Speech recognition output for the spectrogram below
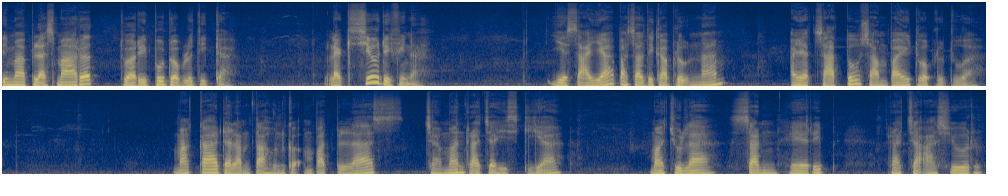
15 Maret 2023 Lexio Divina. Yesaya pasal 36 ayat 1 sampai 22 Maka dalam tahun ke-14 zaman Raja Hizkia majulah Sanherib Raja Asyur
